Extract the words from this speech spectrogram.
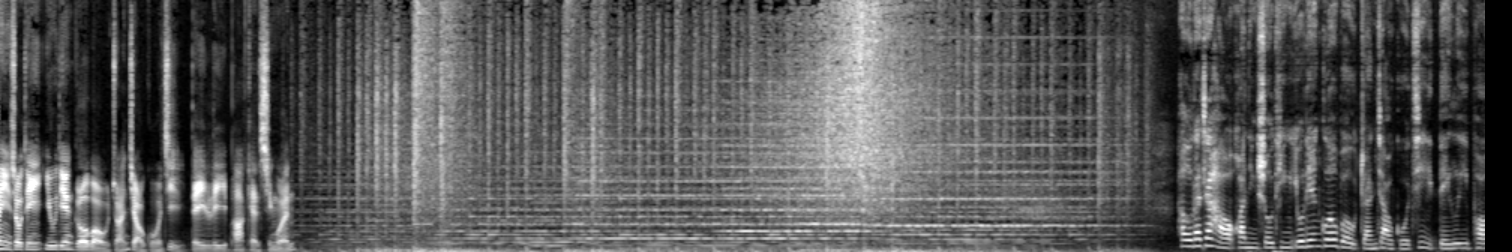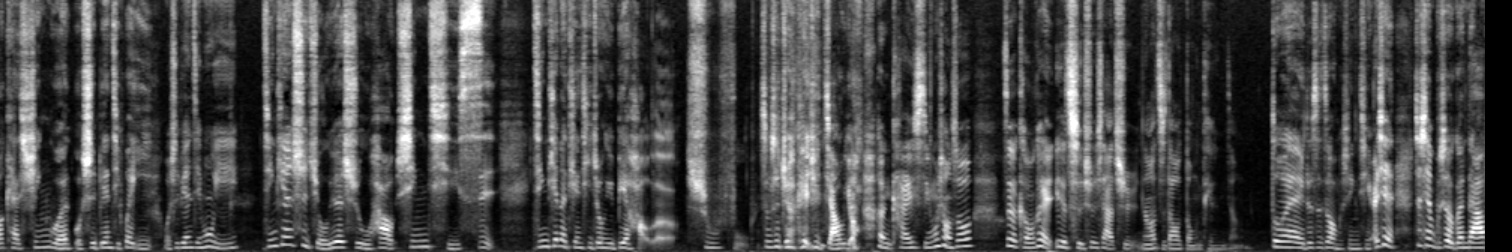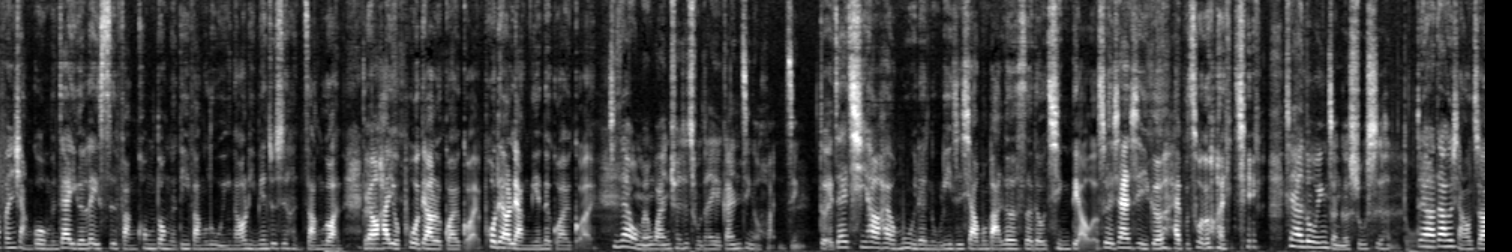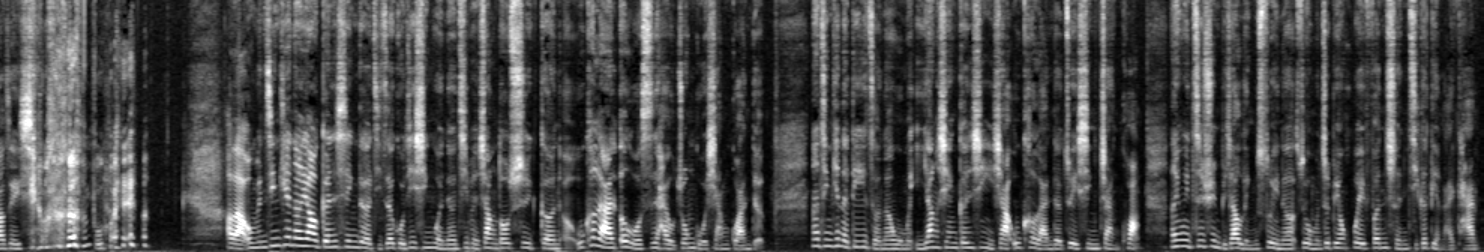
欢迎收听 UDN Global 转角国际 Daily Podcast 新闻。Hello，大家好，欢迎收听 UDN Global 转角国际 Daily Podcast 新闻。我是编辑慧仪，我是编辑木仪。今天是九月十五号，星期四。今天的天气终于变好了，舒服，是不是觉得可以去郊游？很开心。我想说，这个可不可以一直持续下去，然后直到冬天这样？对，就是这种心情。而且之前不是有跟大家分享过，我们在一个类似防空洞的地方录音，然后里面就是很脏乱，然后还有破掉的乖乖，破掉两年的乖乖。现在我们完全是处在一个干净的环境。对，在七号还有木鱼的努力之下，我们把垃圾都清掉了，所以现在是一个还不错的环境。现在录音整个舒适很多。对啊，大家会想要知道这一些吗？不会。好啦，我们今天呢要更新的几则国际新闻呢，基本上都是跟呃乌克兰、俄罗斯还有中国相关的。那今天的第一则呢，我们一样先更新一下乌克兰的最新战况。那因为资讯比较零碎呢，所以我们这边会分成几个点来谈。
